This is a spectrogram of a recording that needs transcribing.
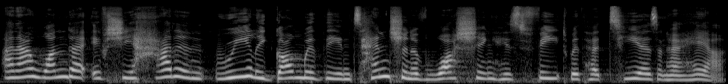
And I wonder if she hadn't really gone with the intention of washing his feet with her tears and her hair.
